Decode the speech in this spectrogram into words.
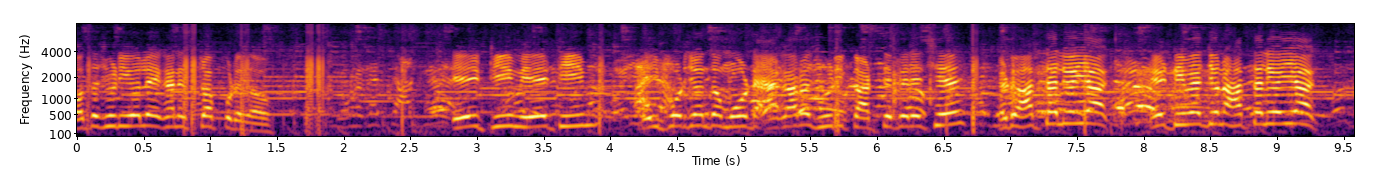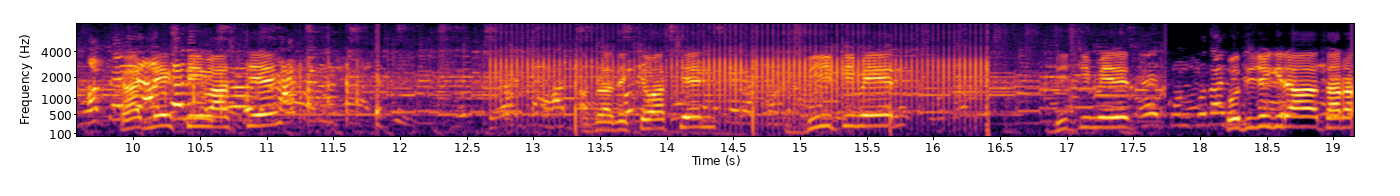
কত ঝুড়ি হলে? এখানে স্টপ করে দাও। এই টিম এই টিম এই পর্যন্ত মোট এগারো ঝুড়ি কাটতে পেরেছে। একটু হাততালি হয়ে যাক। এই টিমের জন্য হাততালি হয়ে যাক। নেক্সট টিম আসছে। আপনারা দেখতে পাচ্ছেন বি টিমের বি টিমের প্রতিযোগীরা তারা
